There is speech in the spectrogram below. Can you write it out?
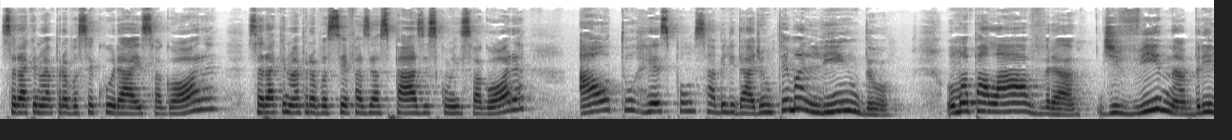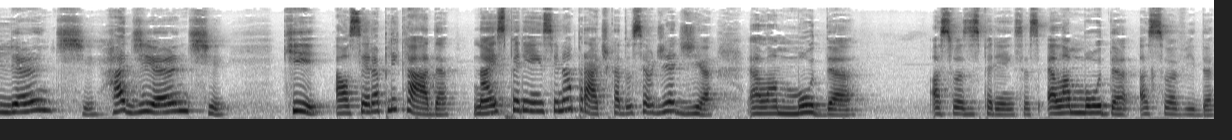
Será que não é para você curar isso agora? Será que não é para você fazer as pazes com isso agora? Autoresponsabilidade é um tema lindo uma palavra divina, brilhante, radiante, que, ao ser aplicada na experiência e na prática do seu dia a dia, ela muda as suas experiências, ela muda a sua vida,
